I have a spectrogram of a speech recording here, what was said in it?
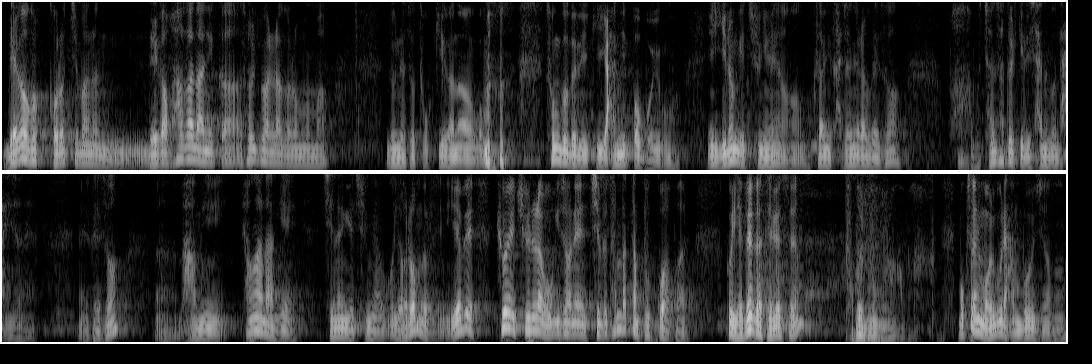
내가 걸었지만은 내가 화가 나니까 설교하려 그러면 막 눈에서 도끼가 나오고 막 성도들이 이렇게 안 이뻐 보이고 예, 이런 게 중요해요. 목사님 가정이라고 해서 뭐 천사들끼리 사는 건 아니잖아요. 그래서 어, 마음이 평안하게 지는 게 중요하고 여러분들 예배 교회 주일날 오기 전에 집에서 한바탕 붓고 와봐요. 그 예배가 되겠어요? 부글부글하고 막 목사님 얼굴이 안 보이죠.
